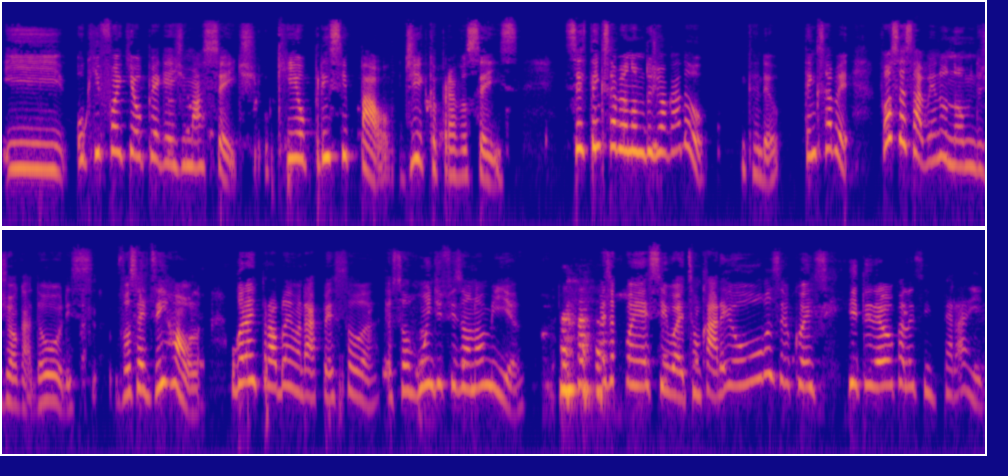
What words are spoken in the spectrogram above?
E o que foi que eu peguei de macete? O que é o principal? Dica para vocês. Vocês têm que saber o nome do jogador, entendeu? Tem que saber. Você sabendo o nome dos jogadores, você desenrola. O grande problema da pessoa, eu sou ruim de fisionomia. Mas eu conheci o Edson Cariús, eu conheci, entendeu? Eu falei assim, peraí.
